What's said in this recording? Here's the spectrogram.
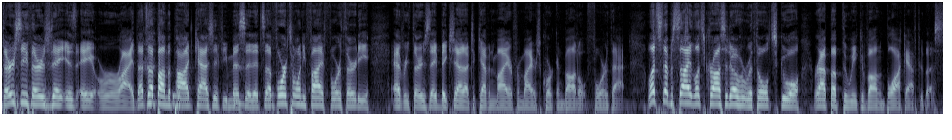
Thirsty Thursday is a ride. That's up on the podcast if you miss it. It's a uh, 425, 430 every Thursday. Big shout out to Kevin Meyer from Meyer's Cork and Bottle for that. Let's step aside. Let's cross it over with old school. Wrap up the week of On the Block after this.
